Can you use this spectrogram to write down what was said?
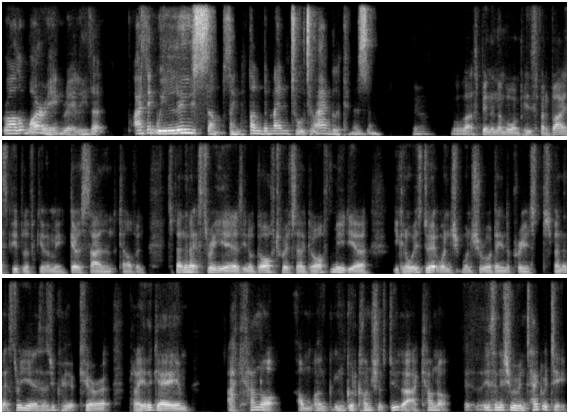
rather worrying. Really, that I think we lose something fundamental to Anglicanism. Yeah. Well, that's been the number one piece of advice people have given me. Go silent, Calvin. Spend the next three years, you know, go off Twitter, go off the media. You can always do it once, once you're ordained a priest. Spend the next three years as your curate, play the game. I cannot I'm, I'm, in good conscience do that. I cannot. It's an issue of integrity.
